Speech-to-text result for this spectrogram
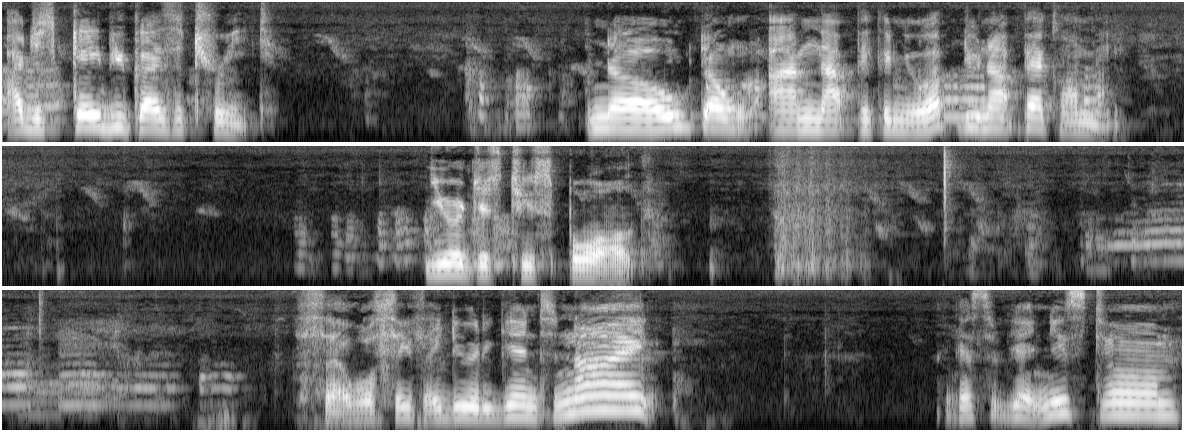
I just gave you guys a treat. No, don't, I'm not picking you up. Do not peck on me. You're just too spoiled. So we'll see if they do it again tonight. I guess they're getting used to them.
